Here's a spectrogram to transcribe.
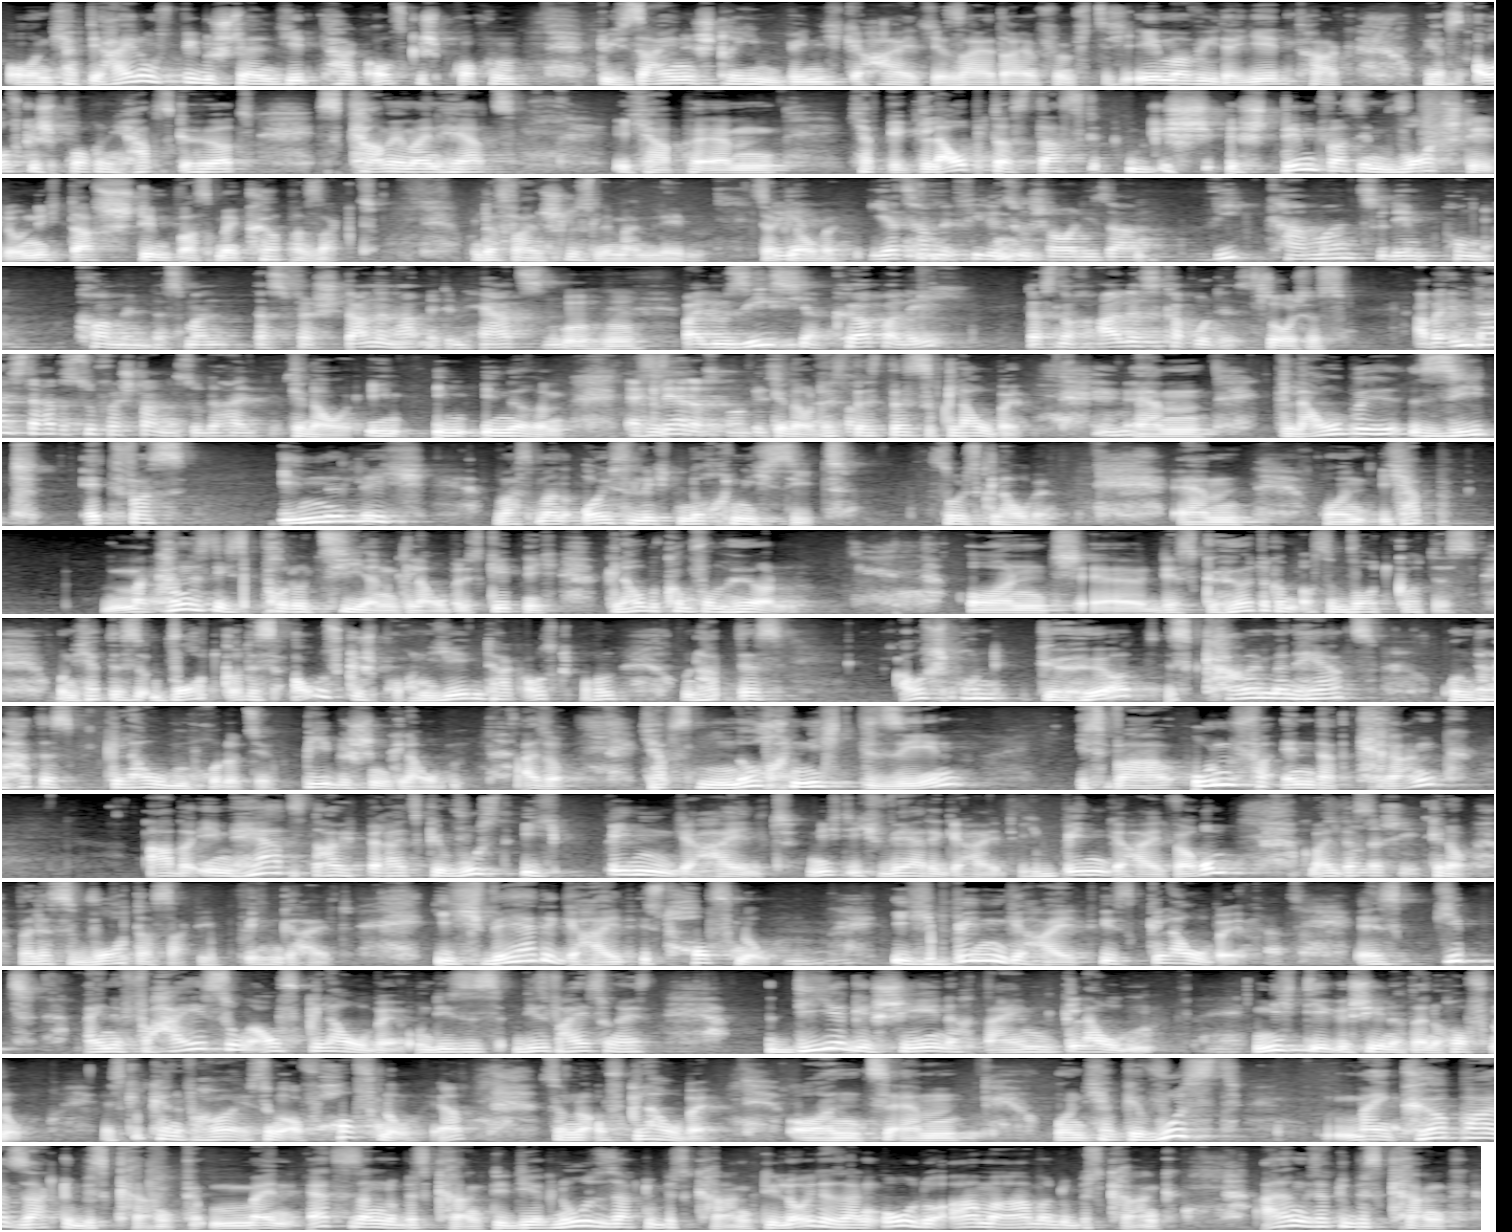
Und ich habe die Heilungsbibelstellen jeden Tag ausgesprochen. Durch seine Striemen bin ich geheilt. Jesaja 53. Immer wieder, jeden Tag. Und ich habe es ausgesprochen, ich habe es gehört. Es kam in mein Herz. Ich habe ähm, ich hab geglaubt, dass das stimmt, was im Wort steht und nicht das stimmt, was mein Körper sagt. Und das war ein Schlüssel in meinem Leben. Der Ja, Glaube. Jetzt haben wir viele Zuschauer, die sagen, wie kann man zu dem Punkt kommen, dass man das verstanden hat mit dem Herzen? Mhm. Weil du siehst ja körperlich, dass noch alles kaputt ist. So ist es. Aber im Geiste hattest du verstanden, dass du geheilt bist. Genau, im, im Inneren. Das Erklär ist, das mal ein bisschen Genau, das, das, das ist Glaube. Ähm, Glaube sieht etwas innerlich, was man äußerlich noch nicht sieht. So ist Glaube. Ähm, und ich habe, man kann das nicht produzieren, Glaube, das geht nicht. Glaube kommt vom Hören. Und äh, das Gehörte kommt aus dem Wort Gottes. Und ich habe das Wort Gottes ausgesprochen, jeden Tag ausgesprochen und habe das ausgesprochen, gehört, es kam in mein Herz und dann hat es Glauben produziert, biblischen Glauben. Also ich habe es noch nicht gesehen, es war unverändert krank, aber im Herzen habe ich bereits gewusst, ich bin geheilt. Nicht ich werde geheilt, ich bin geheilt. Warum? Weil das, genau, weil das Wort das sagt, ich bin geheilt. Ich werde geheilt ist Hoffnung. Mhm. Ich bin geheilt ist Glaube. Es gibt eine Verheißung auf Glaube und dieses, diese Verheißung heißt, dir geschehe nach deinem Glauben. Nicht dir geschehe nach deiner Hoffnung. Es gibt keine Verheißung auf Hoffnung, ja, sondern auf Glaube. Und, ähm, und ich habe gewusst, mein Körper sagt, du bist krank. Mein Ärzte sagen, du bist krank. Die Diagnose sagt, du bist krank. Die Leute sagen, oh, du armer, armer, du bist krank. Alle haben gesagt, du bist krank.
